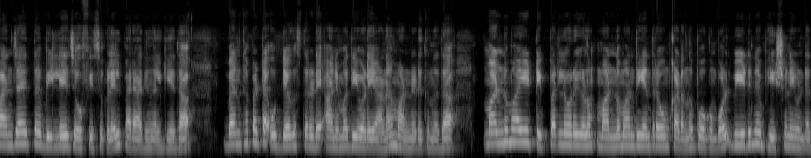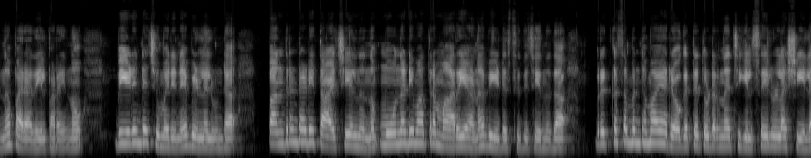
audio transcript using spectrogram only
പഞ്ചായത്ത് വില്ലേജ് ഓഫീസുകളിൽ പരാതി നൽകിയത്. ബന്ധപ്പെട്ട ഉദ്യോഗസ്ഥരുടെ അനുമതിയോടെയാണ് മണ്ണെടുക്കുന്നത്. മണ്ണുമായി ടിപ്പർ ലോറികളും മണ്ണുമാന്തി യന്ത്രവും കടന്നു പോകുമ്പോൾ വീടിന് ഭീഷണിയുണ്ടെന്ന് പരാതിയിൽ പറയുന്നു. വീടിന്റെ ചുമരിന് വിള്ളലുണ്ട്. പന്ത്രണ്ടടി താഴ്ചയിൽ നിന്നും മൂന്നടി മാത്രം മാറിയാണ് വീട് സ്ഥിതി ചെയ്യുന്നത്. വൃക്ക സംബന്ധമായ രോഗത്തെ തുടർന്ന് ചികിത്സയിലുള്ള ഷീല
